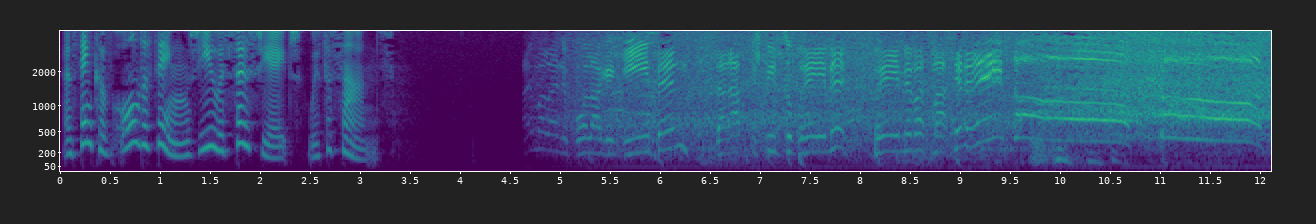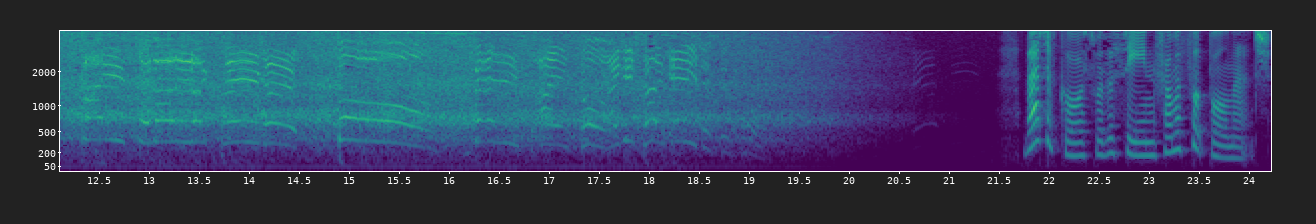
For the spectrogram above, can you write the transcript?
and think of all the things you associate with the sounds. Eine Vorlage geben, dann abgespielt zu Brehme. Brehme, was macht er? Tor! Tor! 2 zu 0 durch Brehme! Tor! Welt ein Tor! Ein italienisches Tor! That, of course, was a scene from a football match.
